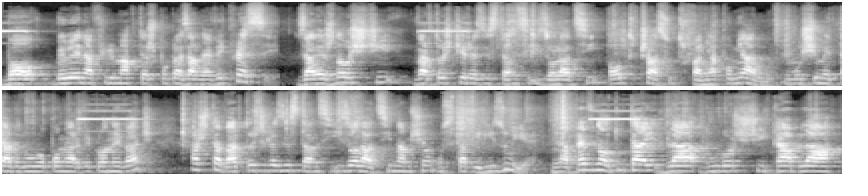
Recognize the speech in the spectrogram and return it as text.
bo były na filmach też pokazane wykresy zależności wartości rezystancji izolacji od czasu trwania pomiaru. I musimy tak długo pomiar wykonywać, aż ta wartość rezystancji izolacji nam się ustabilizuje. Na pewno tutaj dla długości kabla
